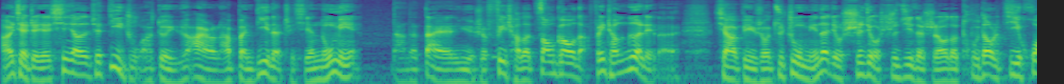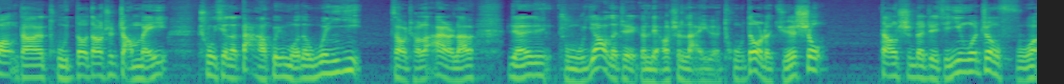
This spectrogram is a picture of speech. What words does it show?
而且这些新教的这些地主啊，对于爱尔兰本地的这些农民。他的待遇是非常的糟糕的，非常恶劣的。像比如说最著名的，就十九世纪的时候的土豆饥荒，当然土豆当时长霉，出现了大规模的瘟疫，造成了爱尔兰人主要的这个粮食来源土豆的绝收。当时的这些英国政府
